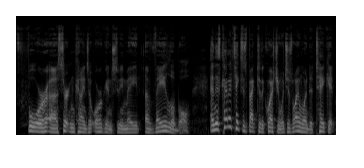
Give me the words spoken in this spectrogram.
for uh, certain kinds of organs to be made available. And this kind of takes us back to the question, which is why I wanted to take it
